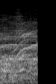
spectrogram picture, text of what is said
Oh,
